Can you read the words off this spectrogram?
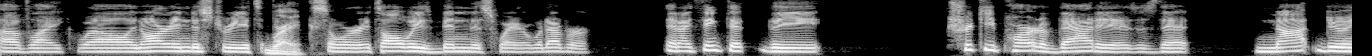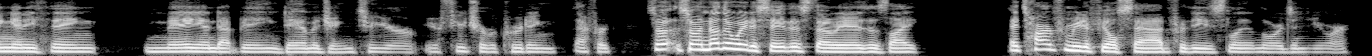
of like well in our industry it's Right. x or it's always been this way or whatever and i think that the tricky part of that is is that not doing anything may end up being damaging to your your future recruiting effort. So so another way to say this though is is like it's hard for me to feel sad for these landlords in New York.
